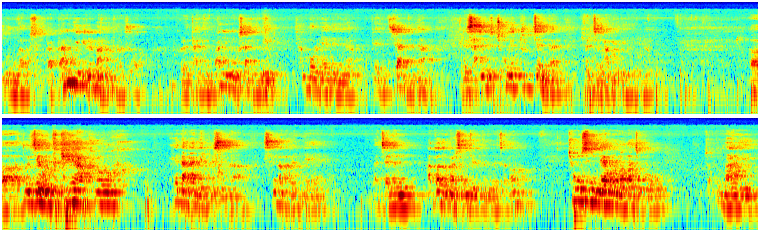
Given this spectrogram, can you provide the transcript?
못 나오실 것 같다는 얘기를 많이 들어서 그렇다면 빨리 목사님이 참고를 해야 되느냐 되지 않느냐 그래서 사실 총회 둘째 날 결정하게 되거든요. 어, 또 이제 어떻게 앞으로 해나가야 될 것인가 생각할 때 저는 아까도 말씀드렸던 것처럼 총신대학을 와가지고 조금 많이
